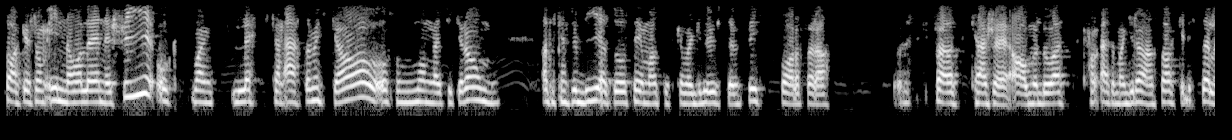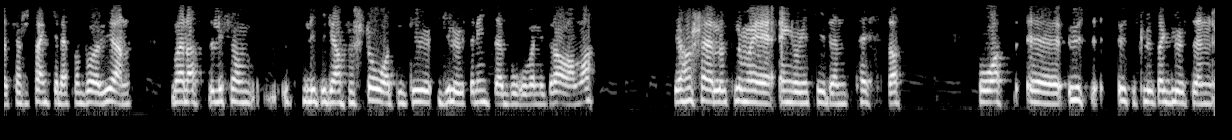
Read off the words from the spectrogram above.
saker som innehåller energi och man lätt kan äta mycket av och som många tycker om. Att det kanske blir att då säger man att det ska vara glutenfritt bara för att, för att kanske, ja men då ät- äter man grönsaker istället. Kanske tanken är från början. Men att liksom lite grann förstå att gluten inte är boven i dramat. Jag har själv till och med en gång i tiden testat på att eh, ut, utesluta gluten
